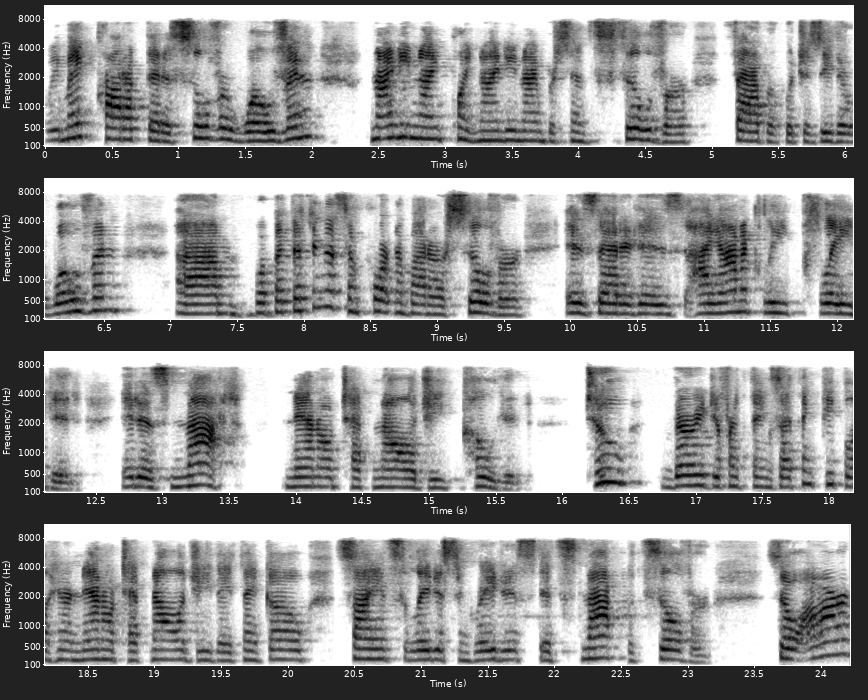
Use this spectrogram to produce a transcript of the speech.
We make product that is silver woven, 99.99% silver fabric, which is either woven um, but, but the thing that's important about our silver is that it is ionically plated. It is not nanotechnology coated. Two very different things. I think people hear nanotechnology, they think, oh, science, the latest and greatest. It's not with silver. So our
